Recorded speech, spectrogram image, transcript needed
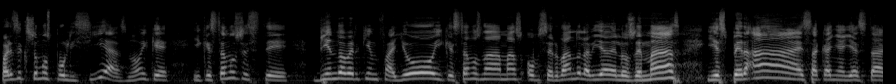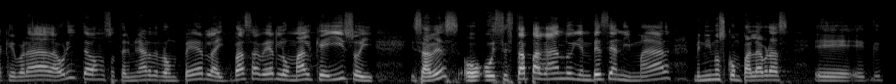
parece que somos policías, ¿no? Y que, y que estamos este, viendo a ver quién falló y que estamos nada más observando la vida de los demás y espera, ah, esa caña ya está quebrada, ahorita vamos a terminar de romperla y vas a ver lo mal que hizo y, ¿sabes? O, se está pagando y en vez de animar, venimos con palabras eh, eh,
